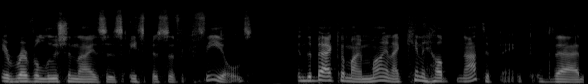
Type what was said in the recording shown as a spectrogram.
it revolutionizes a specific field, in the back of my mind, I can't help not to think that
